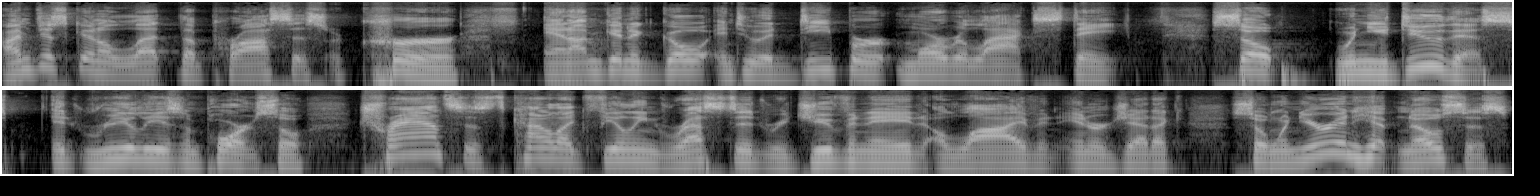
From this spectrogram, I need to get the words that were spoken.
I'm just to let the process occur and I'm to go into a deeper, more relaxed state. So when you do this, it really is important. So trance is kind of like feeling rested, rejuvenated, alive, and energetic. So when you're in hypnosis,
